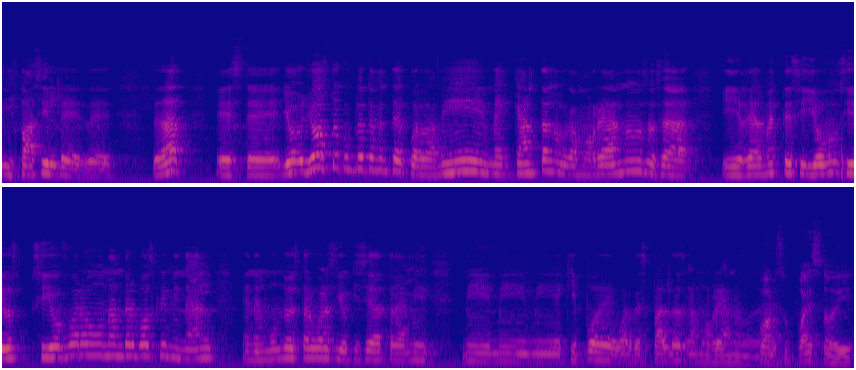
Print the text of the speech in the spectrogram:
y fácil de, de, de dar. Este, yo, yo estoy completamente de acuerdo. A mí me encantan los gamorreanos, o sea, y realmente si yo, si yo, si yo fuera un underboss criminal en el mundo de Star Wars, yo quisiera traer mi, mi, mi, mi equipo de guardaespaldas gamorreanos. Por supuesto, y,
